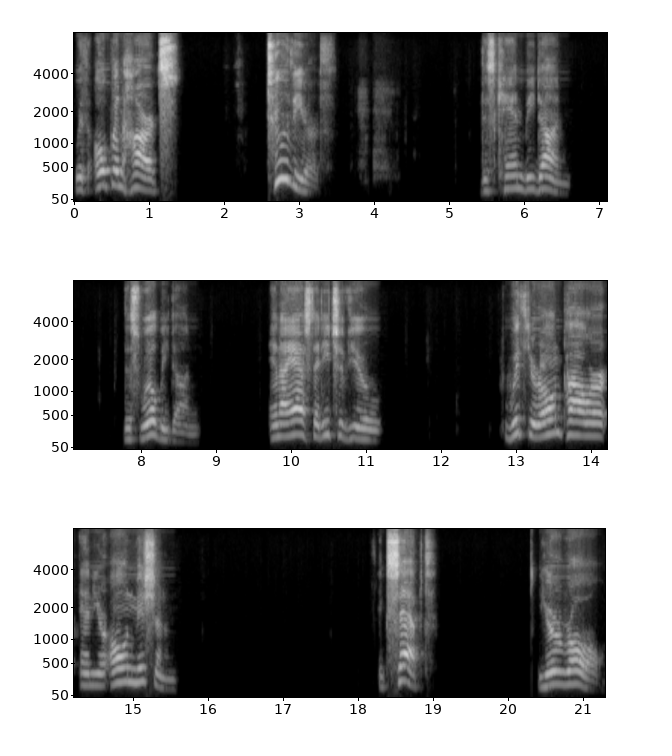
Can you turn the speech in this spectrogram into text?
with open hearts to the earth. This can be done. This will be done. And I ask that each of you, with your own power and your own mission, accept your role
